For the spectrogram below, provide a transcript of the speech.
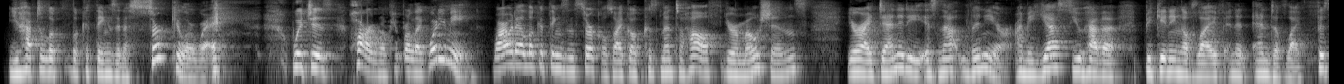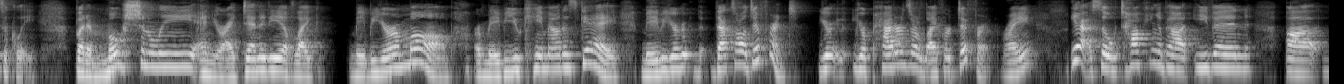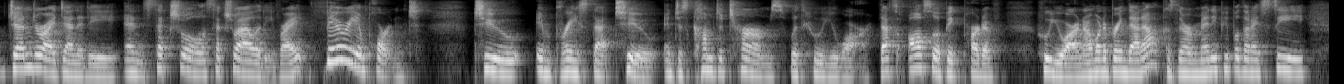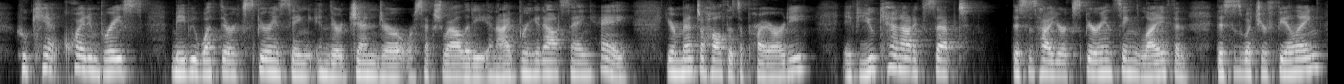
You have to look look at things in a circular way, which is hard when people are like, "What do you mean? Why would I look at things in circles?" I go, "Cuz mental health, your emotions, your identity is not linear. I mean, yes, you have a beginning of life and an end of life physically, but emotionally and your identity of like maybe you're a mom or maybe you came out as gay, maybe you're that's all different your your patterns of life are different right? Yeah so talking about even uh, gender identity and sexual sexuality right? Very important to embrace that too and just come to terms with who you are. That's also a big part of who you are. And i want to bring that out because there are many people that i see who can't quite embrace maybe what they're experiencing in their gender or sexuality. And i bring it out saying hey your mental health is a priority. If you cannot accept this is how you're experiencing life and this is what you're feeling.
